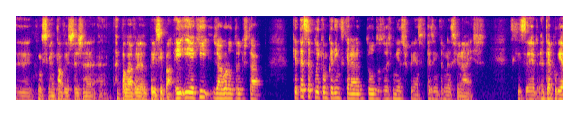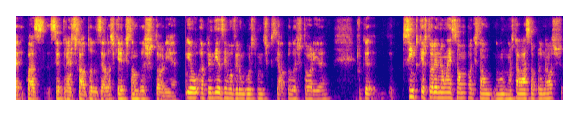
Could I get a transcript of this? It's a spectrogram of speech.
eh, conhecimento talvez seja a palavra principal. E, e aqui, já agora, outra questão, que até se aplica um bocadinho, se calhar, a todas as minhas experiências internacionais se quiser, até podia quase ser transversal a todas elas, que é a questão da história. Eu aprendi a desenvolver um gosto muito especial pela história, porque sinto que a história não é só uma questão, não, está lá só para nós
